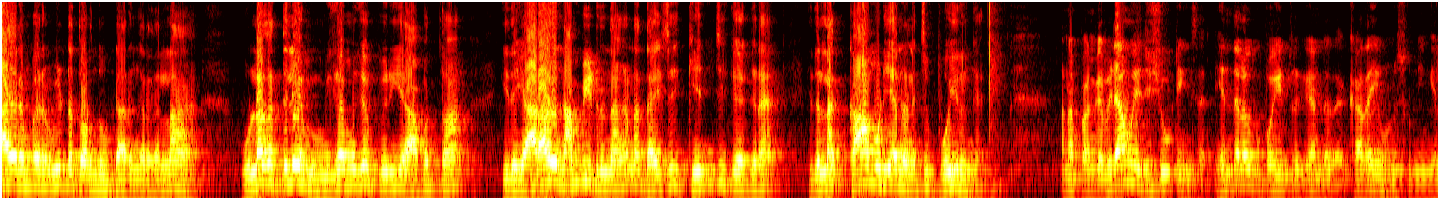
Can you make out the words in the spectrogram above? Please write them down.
ஆயிரம் பேர் வீட்டை திறந்து விட்டாருங்கிறதெல்லாம் உலகத்திலே மிக மிக பெரிய அபத்தம் இதை யாராவது நம்பிட்டு இருந்தாங்கன்னா தயவுசெய்து கெஞ்சி கேட்குறேன். இதெல்லாம் காமெடியாக நினச்சி போயிருங்க. ஆனால் இப்போ அங்கே விடாமுயற்சி ஷூட்டிங் சார். எந்த அளவுக்கு போயிட்டுருக்கு அந்த கதை ஒன்று சொன்னீங்க.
